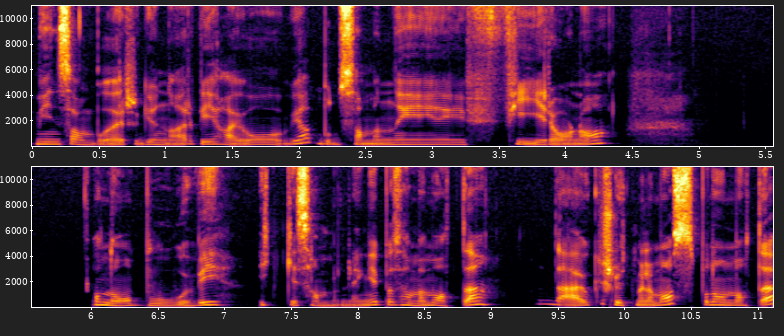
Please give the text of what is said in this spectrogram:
min samboer Gunnar, vi har jo vi har bodd sammen i fire år nå. Og nå bor vi ikke sammen lenger på samme måte. Det er jo ikke slutt mellom oss på noen måte.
